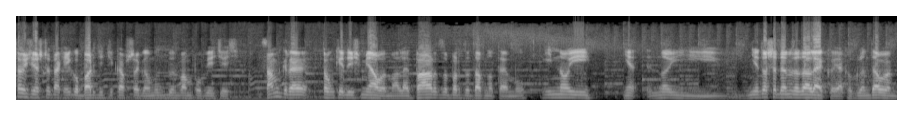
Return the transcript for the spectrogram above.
coś jeszcze takiego bardziej ciekawszego mógłbym wam powiedzieć. Sam grę tą kiedyś miałem, ale bardzo, bardzo dawno temu. I no i nie, no i nie doszedłem za daleko, jak oglądałem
